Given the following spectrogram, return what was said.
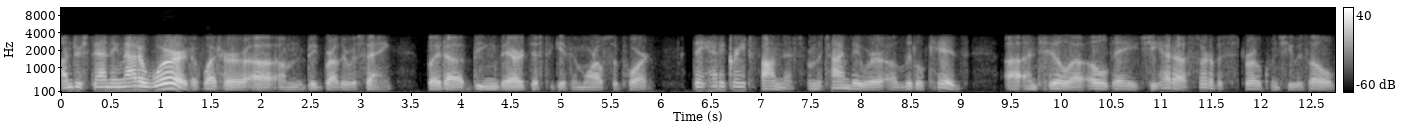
understanding not a word of what her um, big brother was saying, but uh, being there just to give him moral support. They had a great fondness from the time they were little kids uh, until uh, old age. She had a sort of a stroke when she was old,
